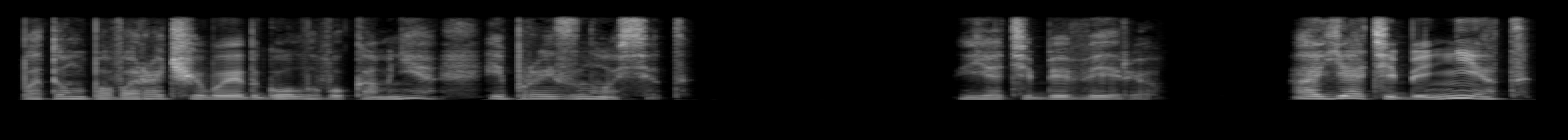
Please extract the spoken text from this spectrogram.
Потом поворачивает голову ко мне и произносит. «Я тебе верю». «А я тебе нет!»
